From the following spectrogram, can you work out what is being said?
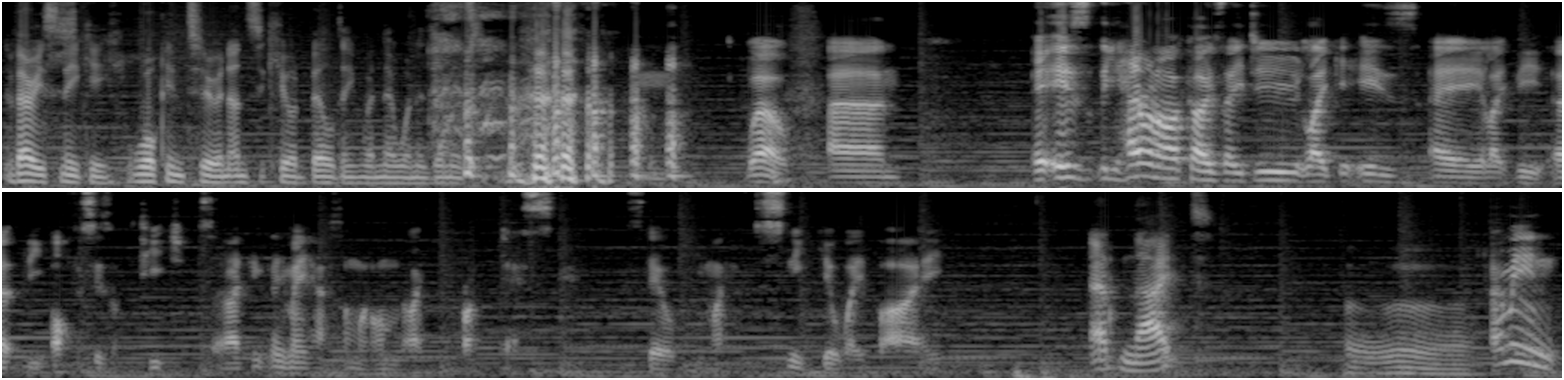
Very sneaky. Walk into an unsecured building when no one is in it. Um, well, um, it is the Heron Archives. They do like it is a like the uh, the offices of the teachers. So I think they may have someone on like the front desk. Still, you might have to sneak your way by. At night, Oh. I mean,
